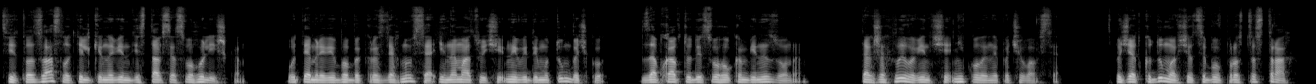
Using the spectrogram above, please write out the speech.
Світло згасло, тільки но він дістався свого ліжка. У темряві Бобик роздягнувся і, намацуючи невидиму тумбочку, запхав туди свого комбінезона. Так жахливо він ще ніколи не почувався. Спочатку думав, що це був просто страх,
